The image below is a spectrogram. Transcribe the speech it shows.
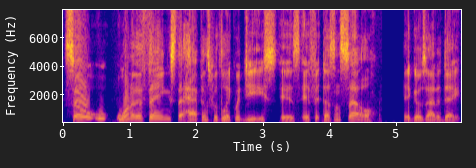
So one of the things that happens with liquid yeast is if it doesn't sell, it goes out of date.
